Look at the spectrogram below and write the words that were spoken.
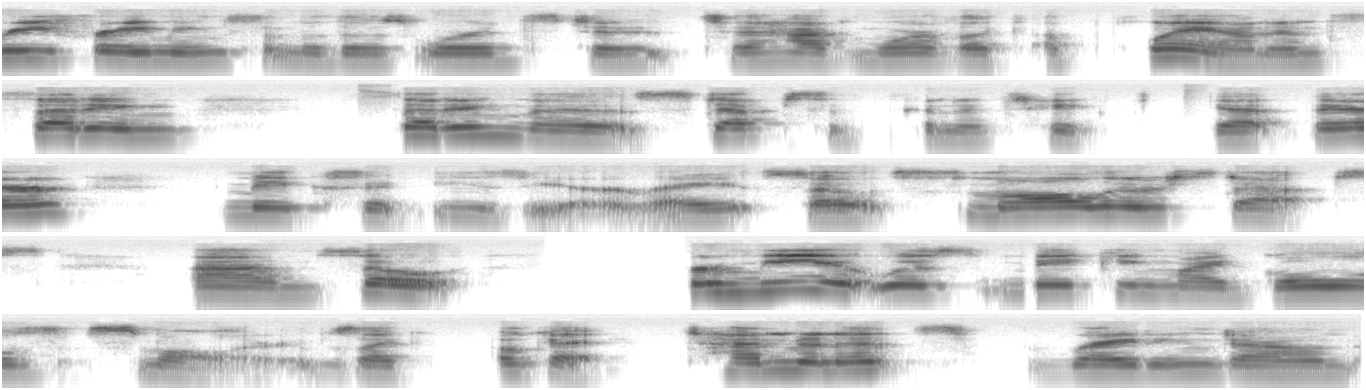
reframing some of those words to to have more of like a plan and setting setting the steps it's going to take to get there makes it easier, right? So smaller steps. Um, so for me, it was making my goals smaller. It was like, okay, 10 minutes writing down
